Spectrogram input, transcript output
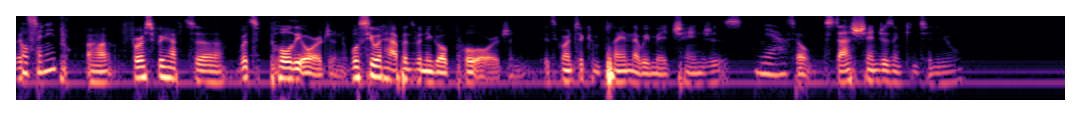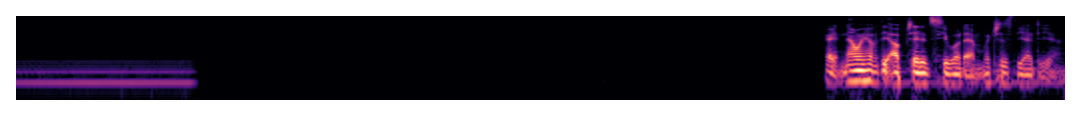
Let's Open it. uh, first, we have to let's pull the origin. We'll see what happens when you go pull origin. It's going to complain that we made changes. Yeah. So stash changes and continue. Okay, now we have the updated CWAT-M, which is the idea.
